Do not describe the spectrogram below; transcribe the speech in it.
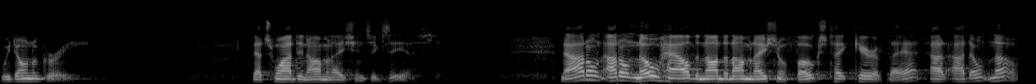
We don't agree. That's why denominations exist. Now, I don't, I don't know how the non denominational folks take care of that. I, I don't know.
